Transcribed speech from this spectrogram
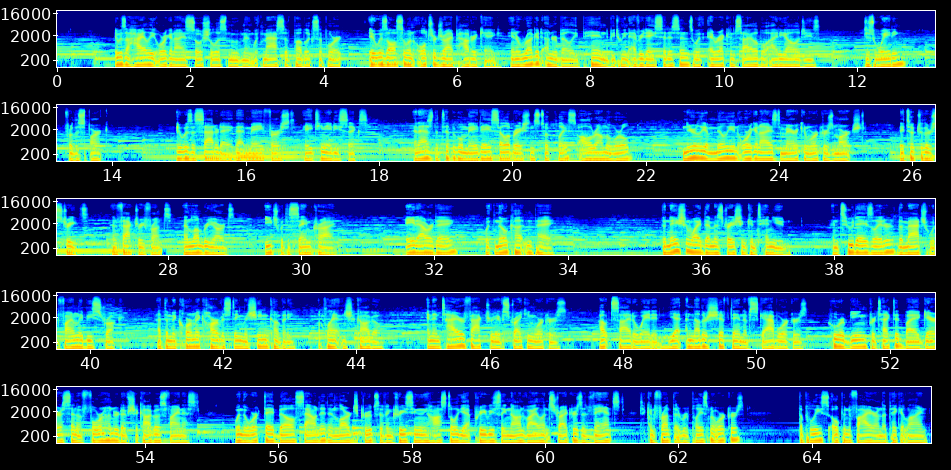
It was a highly organized socialist movement with massive public support. It was also an ultra dry powder keg in a rugged underbelly pinned between everyday citizens with irreconcilable ideologies, just waiting for the spark. It was a Saturday, that May 1st, 1886, and as the typical May Day celebrations took place all around the world, nearly a million organized American workers marched. They took to their streets and factory fronts and lumber yards, each with the same cry eight hour day with no cut in pay. The nationwide demonstration continued, and two days later, the match would finally be struck at the McCormick Harvesting Machine Company a plant in Chicago. An entire factory of striking workers outside awaited yet another shift in of scab workers who were being protected by a garrison of 400 of Chicago's finest. When the workday bell sounded and large groups of increasingly hostile yet previously nonviolent strikers advanced to confront the replacement workers, the police opened fire on the picket line,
